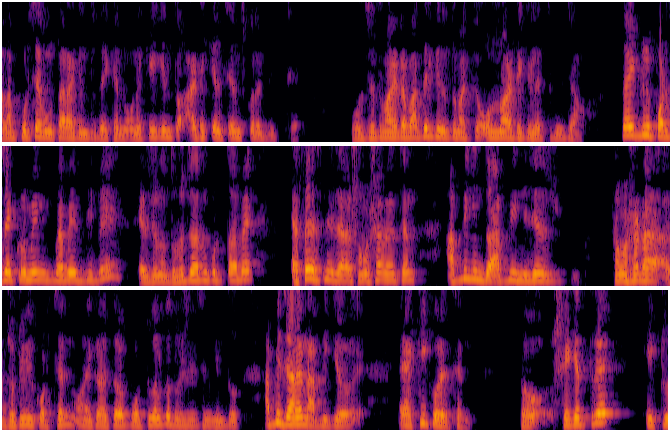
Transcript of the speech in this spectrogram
আলাপ করছি এবং তারা কিন্তু দেখেন অনেকে কিন্তু আর্টিকেল চেঞ্জ করে দিচ্ছে। বলছে, তোমার এটা বাতিল, কিন্তু তোমাকে অন্য আর্টিকেলে তুমি যাও। এগুলো পর্যায়ক্রমিক ভাবে দিবে, এর জন্য ধৈর্য ধারণ করতে হবে। এসএস নিয়ে যারা সমস্যা রয়েছেন, আপনি কিন্তু আপনি নিজের সমস্যাটা জটিল করছেন। অনেকে হয়তো পর্তুগালকে দোষ দিচ্ছেন কিন্তু আপনি জানেন আপনি কেউ কি করেছেন। তো সেক্ষেত্রে একটু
